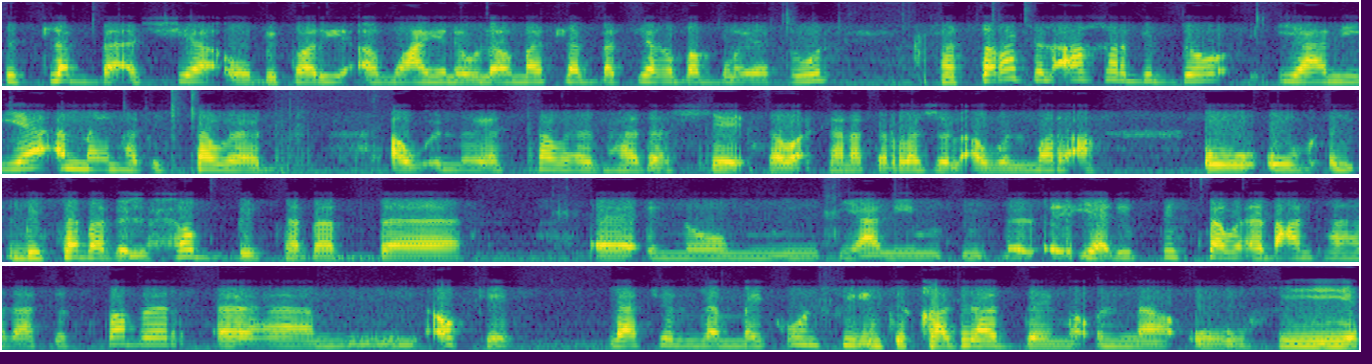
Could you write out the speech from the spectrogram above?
تتلبى اشياء بطريقة معينة؟ ولو ما تلبت يغضب ويثور فالطرف الآخر بده يعني يا أما إنها تستوعب أو إنه يستوعب هذا الشيء سواء كانت الرجل أو المرأة وبسبب الحب بسبب آه إنه يعني يعني بتستوعب عندها هذاك الصبر أوكي. لكن لما يكون في انتقادات زي ما قلنا وفي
